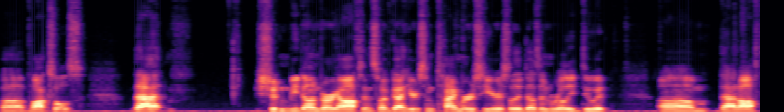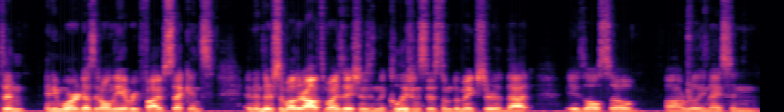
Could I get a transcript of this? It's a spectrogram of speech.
uh, voxels. That shouldn't be done very often. So I've got here some timers here so it doesn't really do it um, that often anymore. It does it only every five seconds. And then there's some other optimizations in the collision system to make sure that is also uh, really nice and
